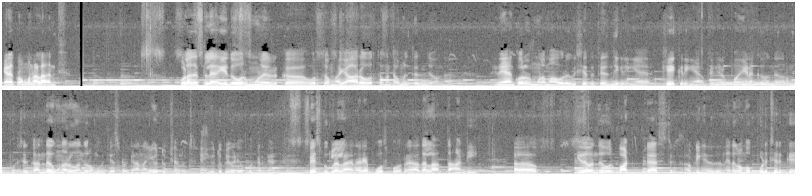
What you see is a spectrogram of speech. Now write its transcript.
எனக்கு ரொம்ப நல்லா இருந்துச்சு. உலகத்தில் ஏதோ ஒரு மூலையில் இருக்க ஒருத்தவங்க யாரோ ஒருத்தவங்க தமிழ் தெரிஞ்சவங்க என் குரல் மூலமாக ஒரு விஷயத்தை தெரிஞ்சுக்கிறீங்க கேட்குறீங்க அப்படிங்கிறப்போ எனக்கு வந்து ரொம்ப பிடிச்சிருக்கு. அந்த உணர்வு வந்து ரொம்ப வித்தியாசமாக இருக்குது நான் யூடியூப் சேனல் வச்சுருக்கேன். யூடியூப்பில் வீடியோ போட்டிருக்கேன். ஃபேஸ்புக்கில்லாம் நிறையா போஸ்ட் போடுறேன். அதெல்லாம் தாண்டி இதை வந்து ஒரு பாட்காஸ்ட் அப்படிங்கிறது வந்து எனக்கு ரொம்ப பிடிச்சிருக்கு.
